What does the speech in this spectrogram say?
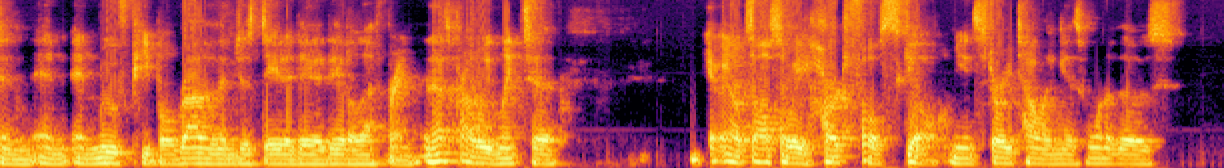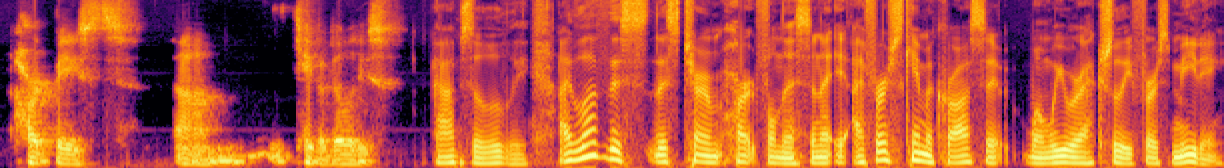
and, and, and move people rather than just data, data, data left brain. And that's probably linked to, you know, it's also a heartful skill. I mean, storytelling is one of those heart based um, capabilities. Absolutely. I love this this term heartfulness and I, I first came across it when we were actually first meeting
